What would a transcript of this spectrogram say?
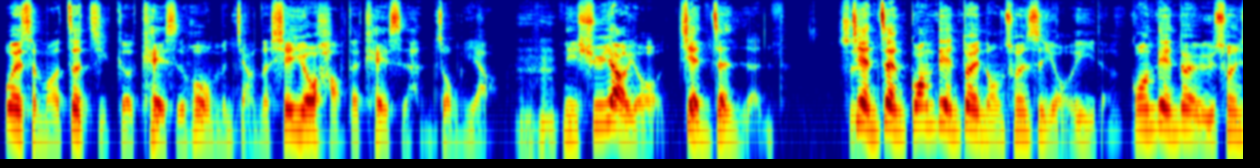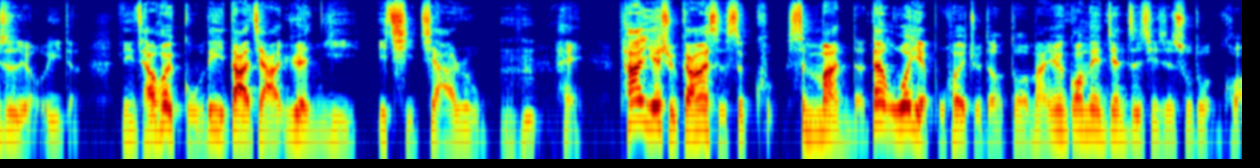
为什么这几个 case 或我们讲的先有好的 case 很重要？嗯哼，你需要有见证人，见证光电对农村是有益的，光电对渔村是有益的，你才会鼓励大家愿意一起加入。嗯哼，嘿。它也许刚开始是是慢的，但我也不会觉得有多慢，因为光电建制其实速度很快。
